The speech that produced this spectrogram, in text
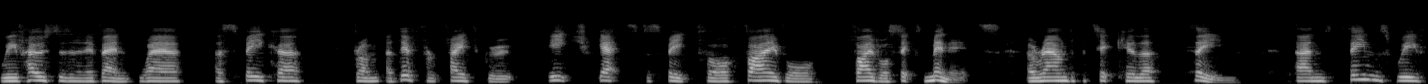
we've hosted an event where a speaker from a different faith group each gets to speak for five or five or six minutes around a particular theme. And themes we've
